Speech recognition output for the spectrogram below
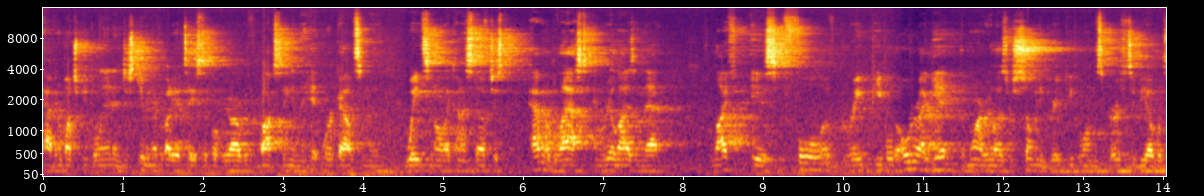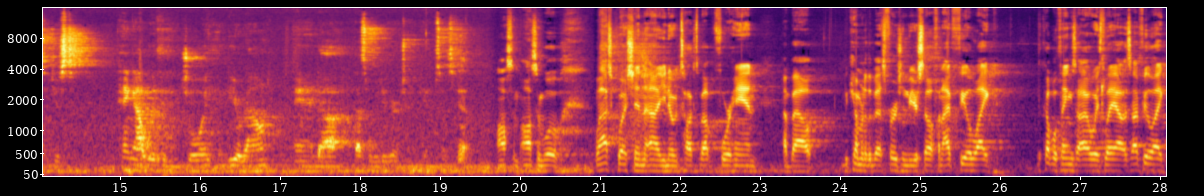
having a bunch of people in and just giving everybody a taste of what we are with the boxing and the hit workouts and the weights and all that kind of stuff. Just having a blast and realizing that life is full of great people. The older I get, the more I realize there's so many great people on this earth to be able to just hang out with and enjoy and be around. And uh, that's what we do here at Training Camp. So it's fun. Awesome, awesome. Well, last question. Uh, you know, we talked about beforehand about becoming the best version of yourself, and I feel like a couple things I always lay out is I feel like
